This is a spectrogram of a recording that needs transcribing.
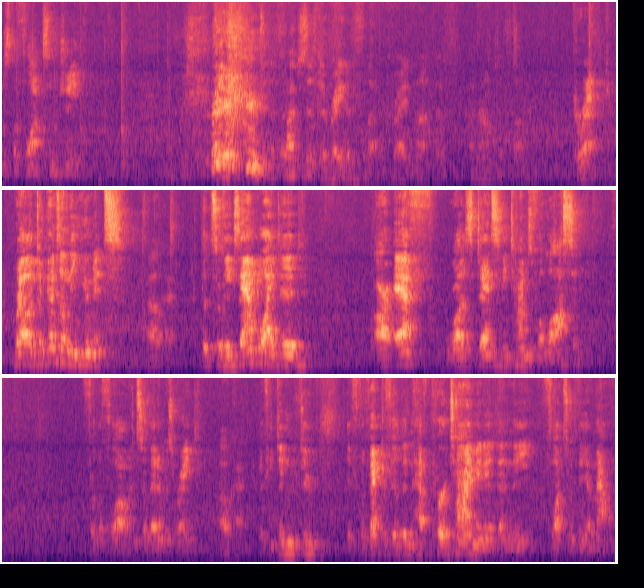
is the flux of g. And the flux is the rate of flow, right, not the amount of flow? Correct. Well, it depends on the units. Okay. So the example I did, our F was density times velocity for the flow, and so then it was rate. Okay. If you didn't do, if the vector field didn't have per time in it, then the flux would be amount.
